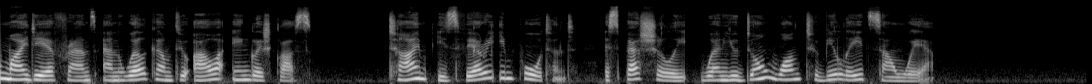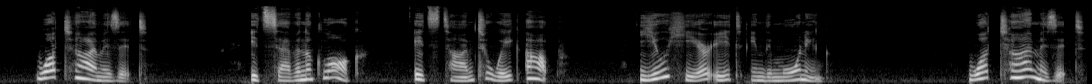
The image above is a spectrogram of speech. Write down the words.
my dear friends, and welcome to our English class. Time is very important, especially when you don't want to be late somewhere. What time is it? It's seven o'clock. It's time to wake up. You hear it in the morning. What time is it?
